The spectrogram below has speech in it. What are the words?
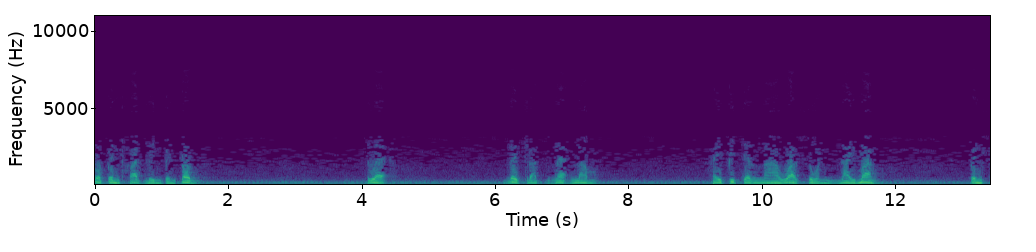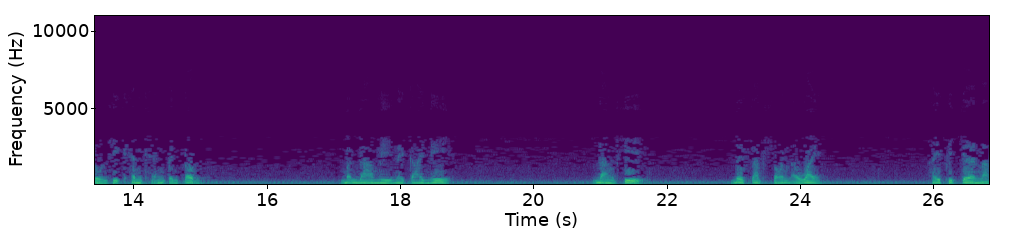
ก็เป็นธาตุดินเป็นต้น และได้ตรัสแนะนำให้พิจารณาว่าส่วนใดบ้าง เป็นส่วนที่แข็งแข็งเป็นต้น บรรดามีในกายนี้ ดังที่ได้ตรัสสอนเอาไว้ ให้พิจารณา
